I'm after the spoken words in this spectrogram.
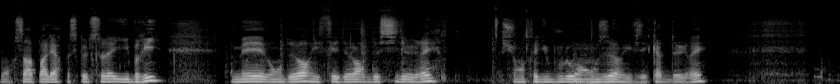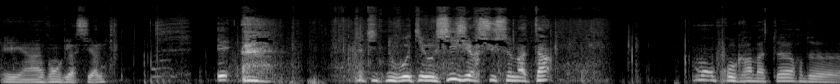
Bon ça n'a pas l'air parce que le soleil il brille, mais bon dehors il fait de l'ordre de 6 degrés. Je suis rentré du boulot à 11h, il faisait 4 degrés. Et un vent glacial. Et petite nouveauté aussi, j'ai reçu ce matin mon programmateur de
